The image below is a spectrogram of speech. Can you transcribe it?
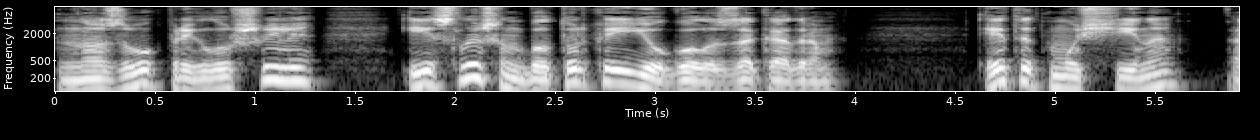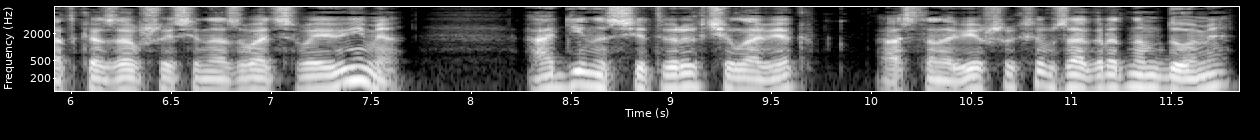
Но звук приглушили, и слышен был только ее голос за кадром. Этот мужчина, отказавшийся назвать свое имя, один из четверых человек, остановившихся в загородном доме,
